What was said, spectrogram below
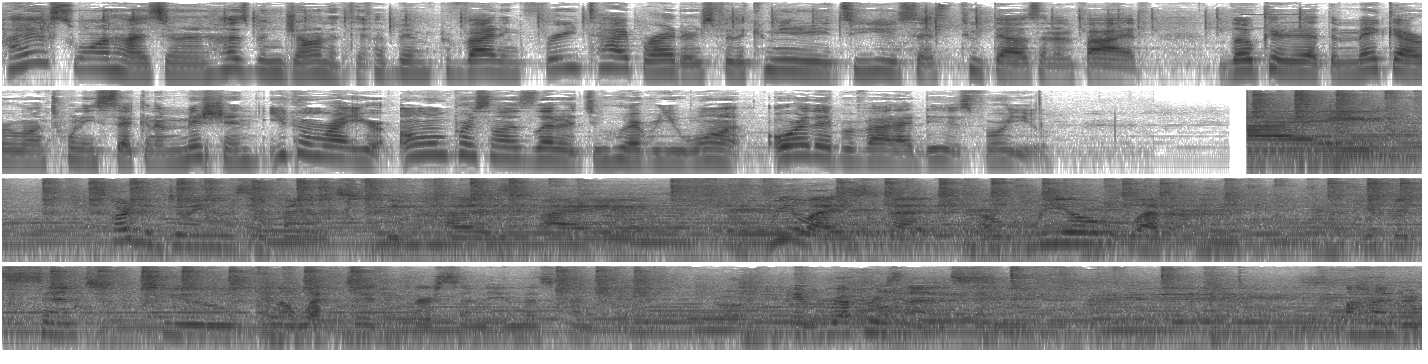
Haya Swanhuyser and husband Jonathan have been providing free typewriters for the community to use since 2005. Located at the Makeout Room on 22nd and Mission, you can write your own personalized letter to whoever you want, or they provide ideas for you. I started doing this event because I realized that a real letter, if it's sent to an elected person in this country, it represents a hundred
